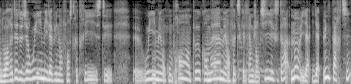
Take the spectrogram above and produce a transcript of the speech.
On doit arrêter de dire oui, mais il avait une enfance très triste, et euh, oui, mais on comprend un peu quand même, et en fait c'est quelqu'un de gentil, etc. Non, il y a, une partie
